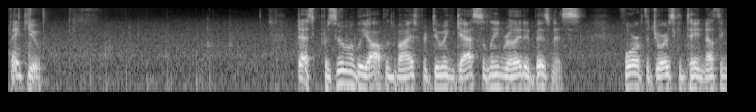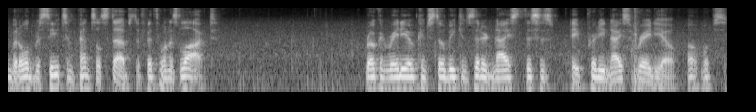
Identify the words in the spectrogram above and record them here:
Thank you. Desk, presumably optimized for doing gasoline related business. Four of the drawers contain nothing but old receipts and pencil stubs. The fifth one is locked. Broken radio can still be considered nice. This is a pretty nice radio. Oh, whoops.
